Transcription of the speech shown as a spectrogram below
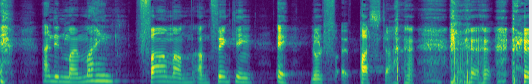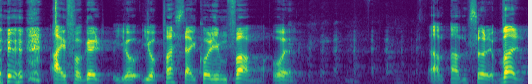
and in my mind, farm, I'm, I'm thinking, eh, not f- uh, pastor. I forget your, your pastor, I call him farm. Well, I'm, I'm sorry. But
